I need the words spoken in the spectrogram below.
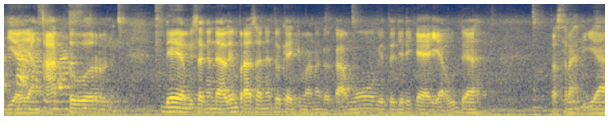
dia hak yang masing-masing. atur. Dia yang bisa kendalin perasaannya tuh kayak gimana ke kamu gitu. Jadi kayak ya udah terserah dia.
